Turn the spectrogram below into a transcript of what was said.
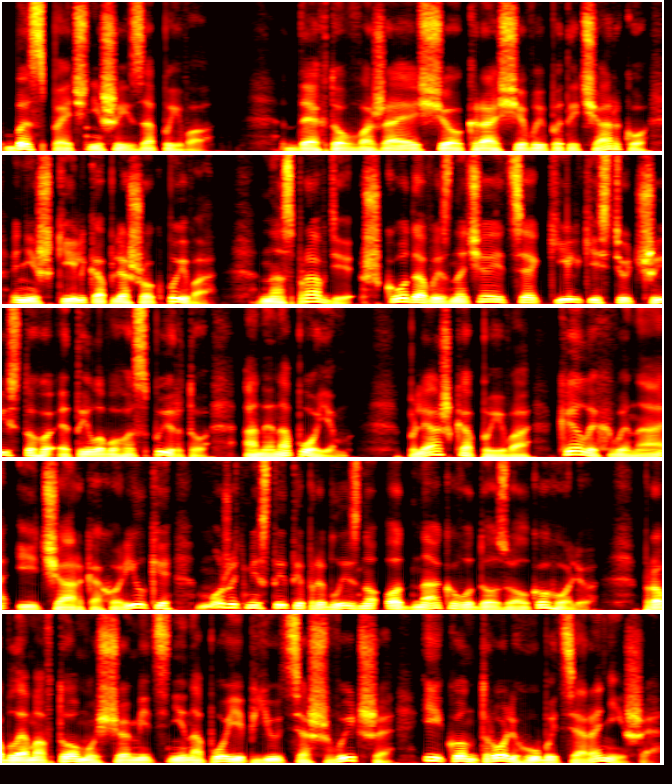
безпечніший за пиво. Дехто вважає, що краще випити чарку, ніж кілька пляшок пива. Насправді, шкода визначається кількістю чистого етилового спирту, а не напоєм. Пляшка пива, келих вина і чарка хорілки можуть містити приблизно однакову дозу алкоголю. Проблема в тому, що міцні напої п'ються швидше і контроль губиться раніше.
